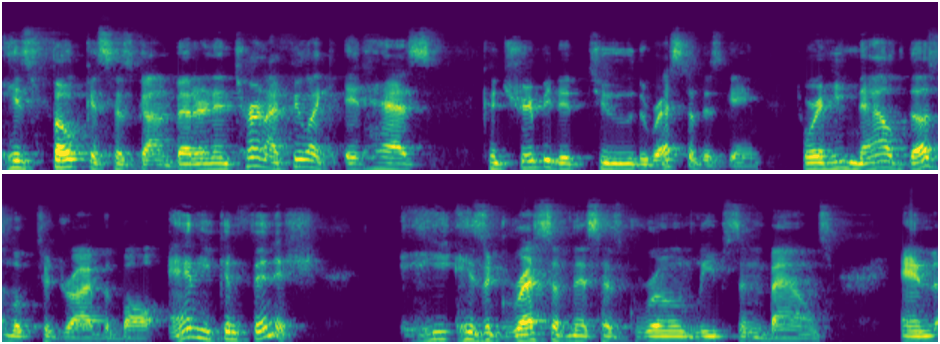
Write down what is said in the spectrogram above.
His focus has gotten better. And in turn, I feel like it has contributed to the rest of his game to where he now does look to drive the ball and he can finish. He, his aggressiveness has grown leaps and bounds. And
